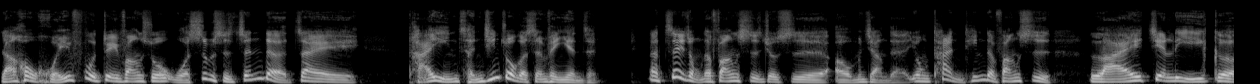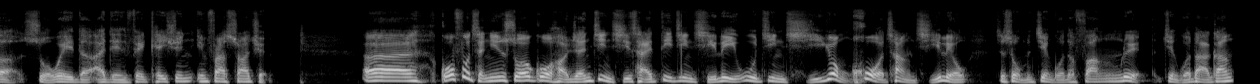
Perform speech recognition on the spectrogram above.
然后回复对方说，我是不是真的在台银曾经做过身份验证？那这种的方式就是呃，我们讲的用探听的方式来建立一个所谓的 identification infrastructure。呃，国父曾经说过哈，人尽其才，地尽其力，物尽其用，货畅其流。这是我们建国的方略，建国大纲。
